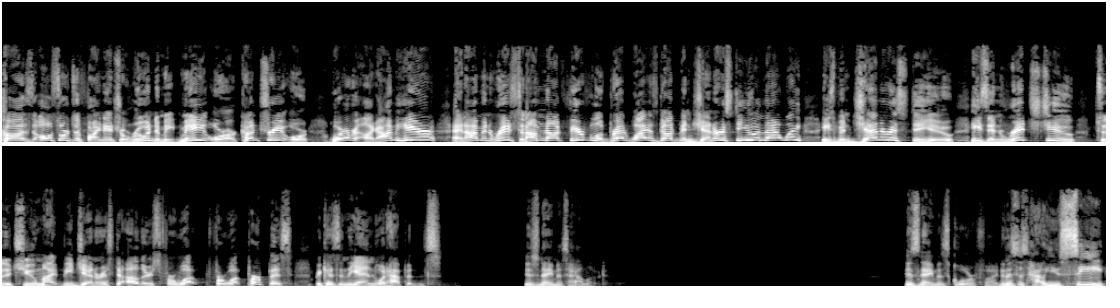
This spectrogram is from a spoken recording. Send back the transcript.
caused all sorts of financial ruin to meet me or our country or wherever, like I'm here and I'm enriched and I'm not fearful of bread. Why has God been generous to you in that way? He's been generous to you. He's enriched you so that you might be generous to others for what for what purpose? Because in the end, what happens? His name is hallowed. His name is glorified. And this is how you see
